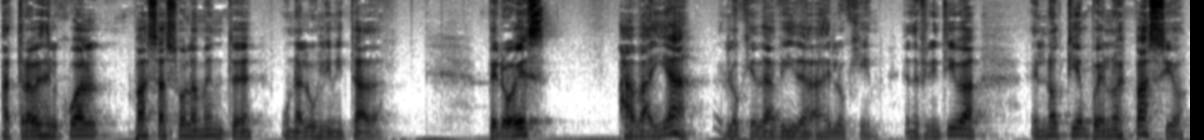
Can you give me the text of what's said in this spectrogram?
a través del cual pasa solamente una luz limitada. Pero es Abayá lo que da vida a Elohim. En definitiva, el no tiempo y el no espacio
